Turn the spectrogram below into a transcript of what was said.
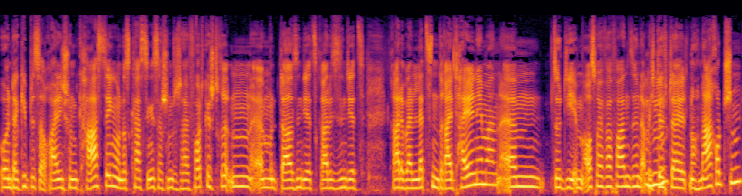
Und da gibt es auch eigentlich schon ein Casting und das Casting ist ja schon total fortgestritten. Ähm, und da sind jetzt gerade, sie sind jetzt gerade bei den letzten drei Teilnehmern, ähm, so die im Auswahlverfahren sind, aber ich dürfte halt noch nachrutschen.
